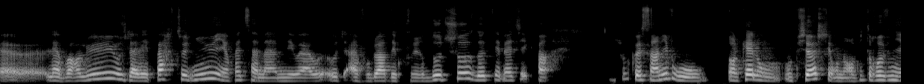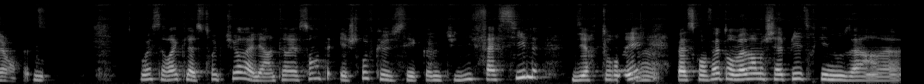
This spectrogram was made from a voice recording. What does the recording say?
euh, l'avoir lu ou je l'avais pas retenu et en fait ça m'a amené à, vouloir découvrir d'autres choses, d'autres thématiques. Enfin, je trouve que c'est un livre dans lequel on, pioche et on a envie de revenir en fait. Mm. Ouais, c'est vrai que la structure, elle est intéressante et je trouve que c'est, comme tu dis, facile d'y retourner parce qu'en fait, on va dans le chapitre qui nous a,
